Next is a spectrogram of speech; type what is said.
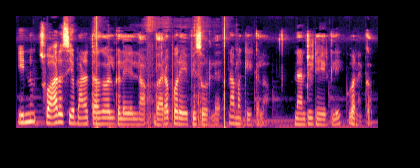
இன்னும் சுவாரஸ்யமான தகவல்களை எல்லாம் வரப்போகிற எபிசோடில் நம்ம கேட்கலாம். நன்றி நேர்களே வணக்கம்.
